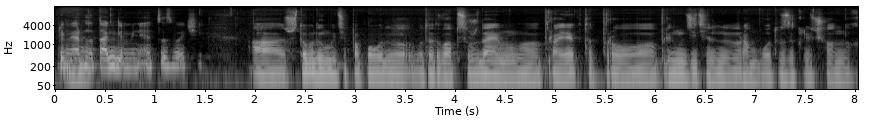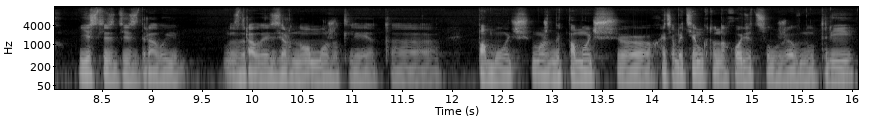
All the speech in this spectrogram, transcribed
Примерно так для меня это звучит. А что вы думаете по поводу вот этого обсуждаемого проекта про принудительную работу заключенных? Есть ли здесь здравый, здравое зерно? Может ли это помочь? Может быть, помочь э, хотя бы тем, кто находится уже внутри,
